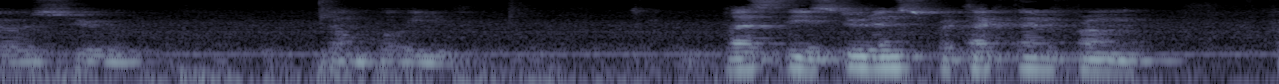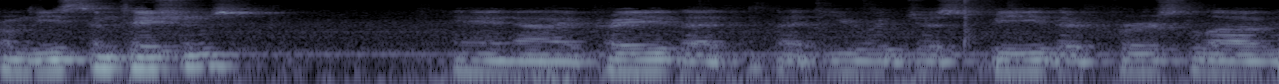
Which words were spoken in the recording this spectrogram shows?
those who don't believe. Bless these students, protect them from from these temptations, and I pray that that you would just be their first love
